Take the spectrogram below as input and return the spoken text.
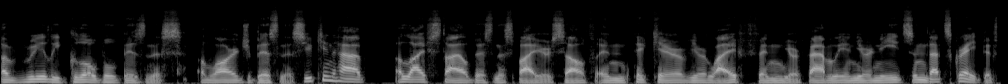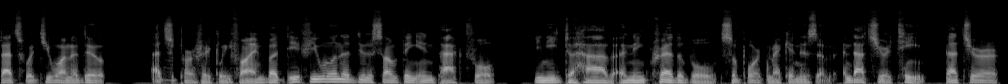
a really global business, a large business. You can have a lifestyle business by yourself and take care of your life and your family and your needs. And that's great if that's what you want to do. That's perfectly fine. But if you want to do something impactful, you need to have an incredible support mechanism. And that's your team, that's your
